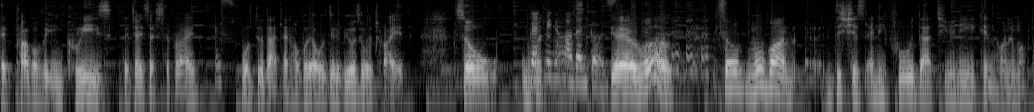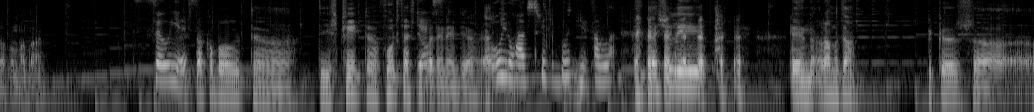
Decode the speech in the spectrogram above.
it probably increase the digestive, right? Yes. We'll do that, and hopefully all the viewers will try it. So Let me know how that goes. Yeah, well. so move on. Uh, Dishes, any food that's unique in Hon Mafta Ramadan? So yes, Talk about uh, the street uh, food festival Yes. in India, Oh, you have street food? Allah. especially in Ramadan, because uh,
